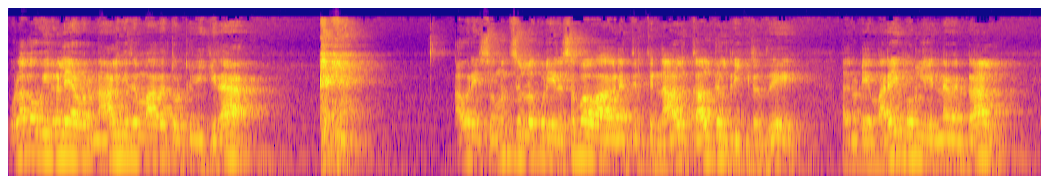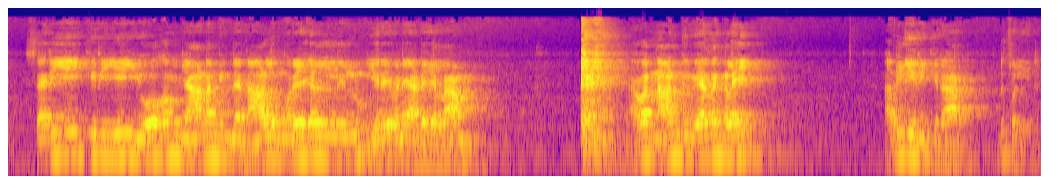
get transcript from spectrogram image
உலக உயிர்களை அவர் நாலு விதமாக தோற்றுவிக்கிறார். அவரை சுமந்து செல்லக்கூடிய ரிஷப வாகனத்திற்கு நாலு கால்கள் இருக்கிறது. அதனுடைய மறைபொருள் என்னவென்றால் சரியை கிரியை யோகம் ஞானம் இந்த நாலு முறைகளிலும் இறைவனை அடையலாம். அவர் நான்கு வேதங்களை அருளியிருக்கிறார் என்று சொல்லிட்டு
